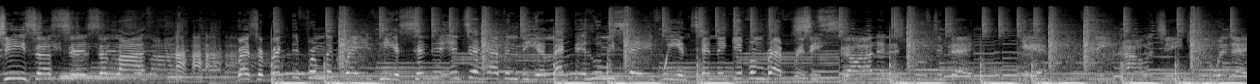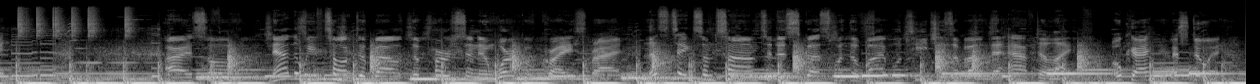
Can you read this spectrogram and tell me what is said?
Jesus is alive. Resurrected from the grave, he ascended into heaven. The elected whom he saved, we intend to give him reverence. See God and his truth today. Yeah, talked about the person and work of Christ, Right. let's take some time to discuss what the Bible teaches about the afterlife. Okay, let's do it.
